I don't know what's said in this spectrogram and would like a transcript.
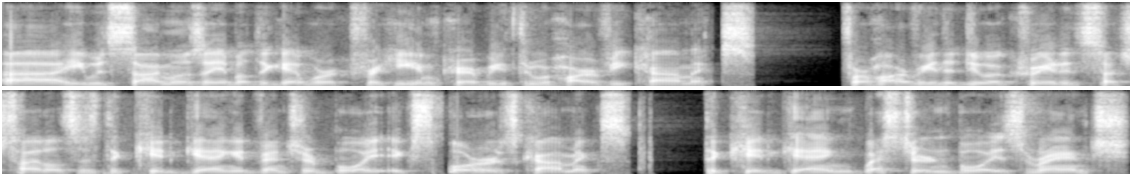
Uh, he was Simon was able to get work for he and Kirby through Harvey Comics. For Harvey, the duo created such titles as the Kid Gang Adventure Boy Explorers Comics, the Kid Gang Western Boys Ranch,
